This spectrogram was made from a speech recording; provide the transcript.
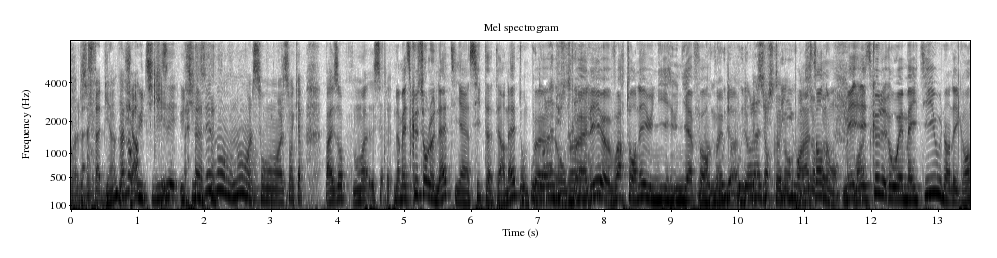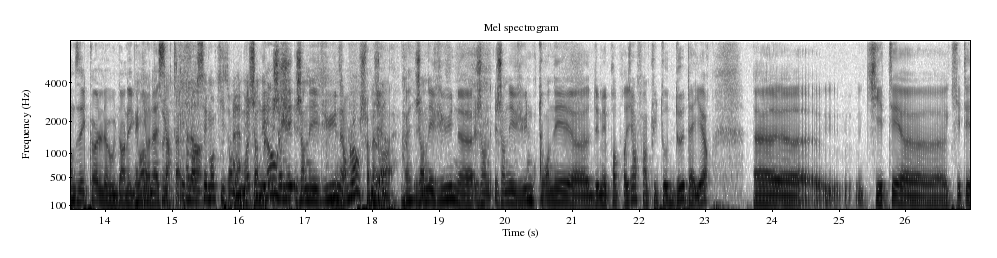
Elles Bah, ont- Fabien, Ah déjà. non, utiliser, utiliser, non, non, elles sont, elles sont capables. Par exemple, moi, c'est- Non, mais est-ce que sur le net, il y a un site internet où on Ou peut, on aller euh, voir tourner une, une IA mais ou, bien- dans- ou dans bien sûr que l'industrie Pour l'instant, non. Mais est-ce que au MIT ou dans les grandes écoles ou dans les Mais il y grandes en a trucs- certains. Et Alors, forcément qu'ils en ont. Moi, j'en ai, j'en ai, vu une. J'en- euh, ai vu une, euh, j'en, j'en ai vu une tournée euh, de mes propres yeux, enfin plutôt deux d'ailleurs, euh, qui étaient euh, qui étaient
